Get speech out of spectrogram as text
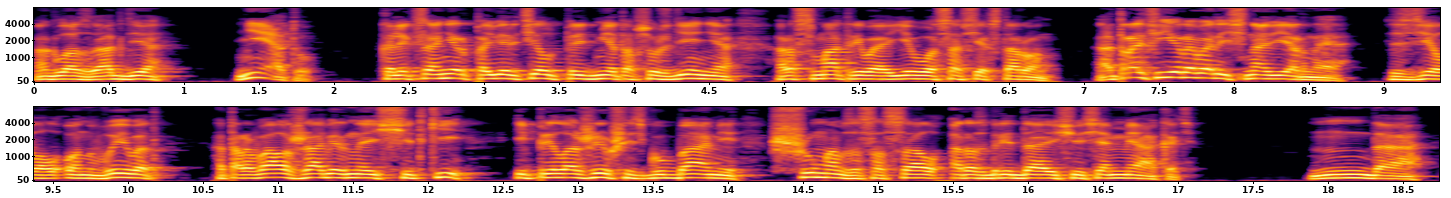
А глаза где? Нету. Коллекционер повертел предмет обсуждения, рассматривая его со всех сторон. Атрофировались, наверное, сделал он вывод, оторвал жаберные щитки и, приложившись губами, шумом засосал разбредающуюся мякоть. М-да.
